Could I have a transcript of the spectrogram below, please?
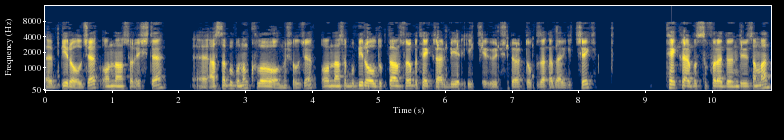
E, 1 olacak. Ondan sonra işte e, aslında bu bunun claw olmuş olacak. Ondan sonra bu 1 olduktan sonra bu tekrar 1, 2, 3, 4, 9'a kadar gidecek. Tekrar bu sıfıra döndüğü zaman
